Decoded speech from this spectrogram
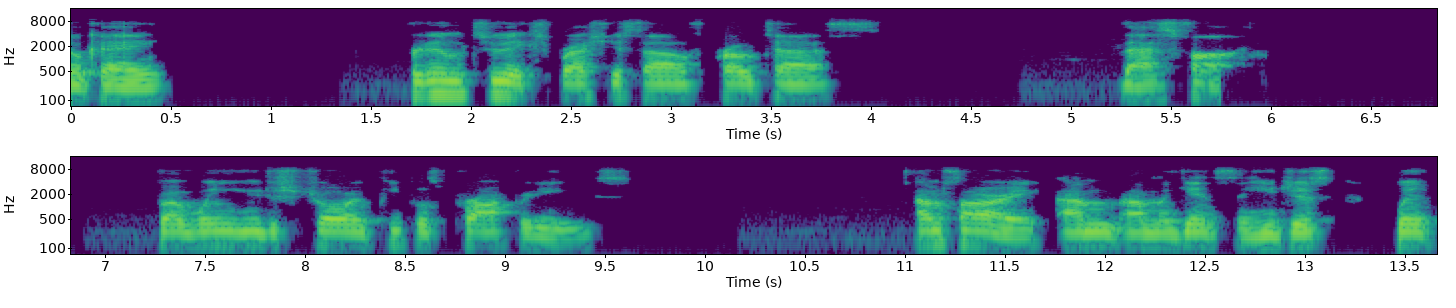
Okay. Freedom to express yourself, protest, that's fine. But when you destroy people's properties, I'm sorry, I'm I'm against it. You just went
